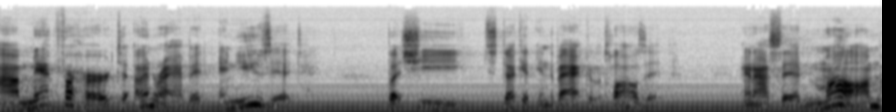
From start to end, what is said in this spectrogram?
I meant for her to unwrap it and use it, but she stuck it in the back of the closet. And I said, Mom,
